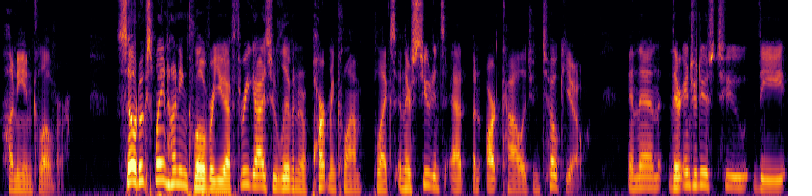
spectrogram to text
Honey and Clover. So, to explain Honey and Clover, you have three guys who live in an apartment complex and they're students at an art college in Tokyo. And then they're introduced to the,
